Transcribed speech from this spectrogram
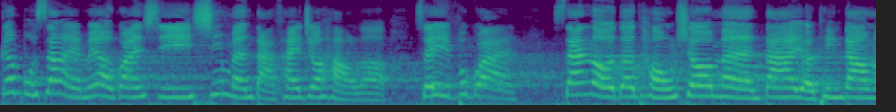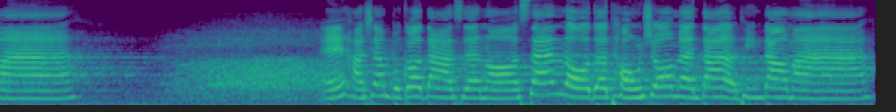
跟不上也没有关系，心门打开就好了。所以不管三楼的同修们，大家有听到吗？哎，好像不够大声哦。三楼的同修们，大家有听到吗？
